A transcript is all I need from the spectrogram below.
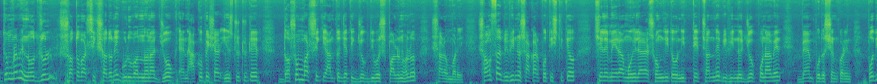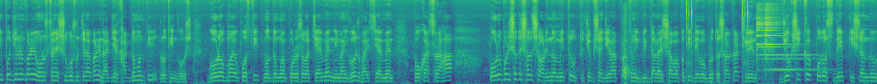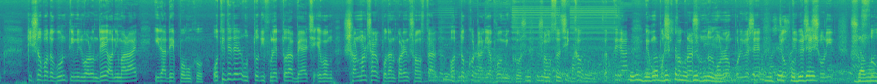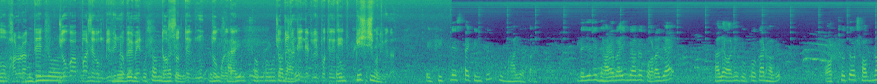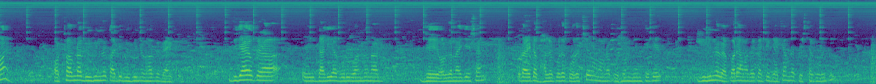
মধ্যমগ্রামে নজরুল শতবার্ষিক সদনে গুরুবন্ধনা যোগ অ্যান্ড আকুপেশার ইনস্টিটিউটের দশম বার্ষিকী আন্তর্জাতিক যোগ দিবস পালন হলো সাড়ম্বরে। সংস্থার বিভিন্ন শাখার প্রতিষ্ঠিত ছেলেমেয়েরা, মহিলারা সংগীত ও নৃত্যের ছন্দে বিভিন্ন যোগ প্রণামের ব্যায়াম প্রদর্শন করেন। প্রদীপ প্রজ্বলন করে, অনুষ্ঠানের শুভ সূচনা করেন রাজ্যের খাদ্যমন্ত্রী রথিন ঘোষ। গৌরবময় উপস্থিত মধ্যমগ্রাম পৌরসভার chairman Nimai Ghosh, vice chairman Prakash Raha পৌর পরিষদের সদস্য অরিন্দম মিত্র, উত্তর চব্বিশ জেলার প্রাথমিক বিদ্যালয়ের সভাপতি দেবব্রত সরকার ছিলেন যোগ শিক্ষক প্রদোষ দেব, কৃষ্ণন্দু কৃষ্ণপদ গুণ তিমির বরণ দে অনিমা রায় ইরা দেব প্রমুখ। অতিথিদের উত্তরী ফুলের তোড়া ব্যাচ এবং সম্মান স্মারক প্রদান করেন সংস্থার অধ্যক্ষ ডালিয়া ভৌমিক ঘোষ। সংস্থার শিক্ষার্থীরা এবং প্রশিক্ষকরা সুন্দর মনোরম পরিবেশে যোগ দিবসে শরীর সুস্থ ও ভালো রাখতে যোগ অভ্যাস এবং বিভিন্ন ব্যায়ামের দর্শকদের মুক্ত করে দেয়। চব্বিশ ঘণ্টা ইন্ডিয়া টিভির প্রতিনিধির বিশেষ প্রতিবেদন। এই ফিটনেসটা কিন্তু খুব ভালো হয়। এটা যদি ধারাবাহিকভাবে করা যায়, তাহলে অনেক উপকার হবে। অর্থ তো সব নয়, অর্থ আমরা বিভিন্ন কাজে বিভিন্নভাবে ব্যয় করি। কিন্তু যাই হোক, এরা এই ডালিয়া গুরু বন্দনার যে অর্গানাইজেশান ওরা এটা ভালো করে করেছে এবং আমরা প্রথম দিন থেকে বিভিন্ন ব্যাপারে আমাদের কাছে গেছে, আমরা চেষ্টা করেছি।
